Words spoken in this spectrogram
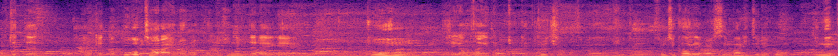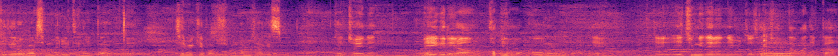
어쨌든 이렇게 또 고급차 라인업을 보는 손님들에게 좀 좋은 이제 영상이 되면 좋겠다. 그렇죠. 네, 저도 솔직하게 말씀 많이 드리고 있는 그대로 말씀드릴 테니까 네. 재밌게 봐주시면 감사하겠습니다. 그럼 저희는 베이글이랑 커피 먹고 네. 네. 이제 이충기 대리님이 또 사주신다고 하니까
